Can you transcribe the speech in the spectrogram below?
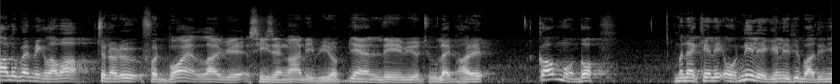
အားလုံးပဲမင်္ဂလာပါကျွန်တော်တို့ Football and Live ရဲ့အစီအစဉ်ကနေပြီးတော့ပြန်လေပြီးတော့ထူလိုက်ပါတယ်ကောင်းမွန်တော့မနက်ခင်းလေးဟိုနေ့လေခင်းလေးဖြစ်ပါဒီည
